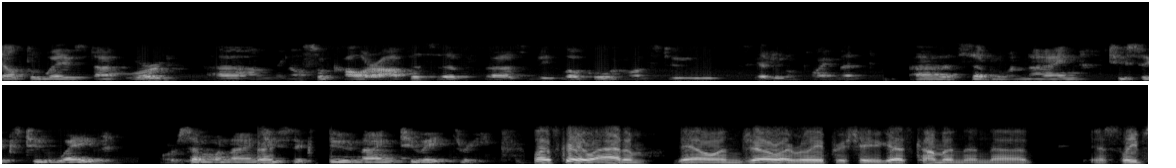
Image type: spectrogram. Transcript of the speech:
deltawaves.org. Um, you can also call our office if uh, somebody's local and wants to schedule an appointment. Uh, that's 719-262-WAVE or 719-262-9283. Well, that's great. Well, Adam, Dale, and Joe, I really appreciate you guys coming. And uh, you know, sleep's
